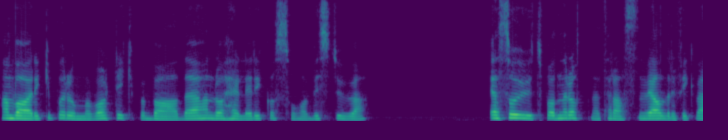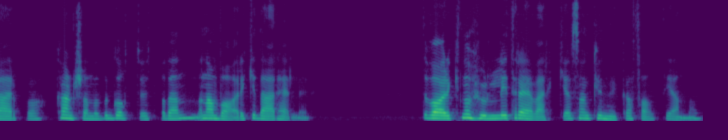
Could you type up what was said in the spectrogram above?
Han var ikke på rommet vårt, ikke på badet, han lå heller ikke og sov i stua. Jeg så ut på den råtne terrassen vi aldri fikk være på, kanskje han hadde gått ut på den, men han var ikke der heller. Det var ikke noe hull i treverket, så han kunne ikke ha falt igjennom.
